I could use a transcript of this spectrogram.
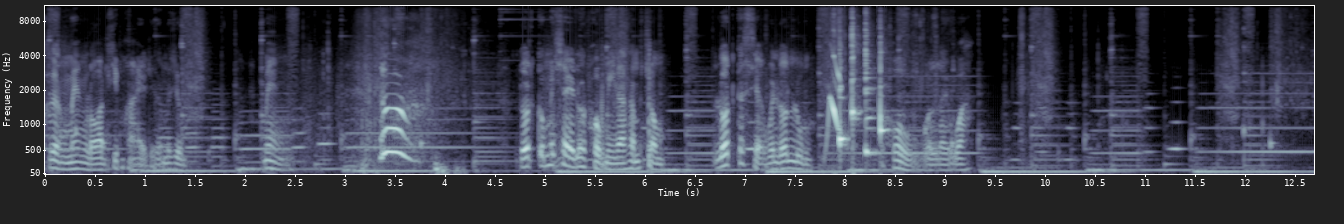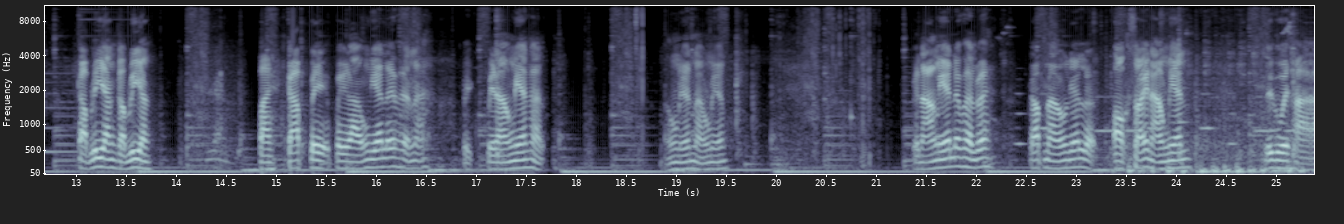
เครื่องแม่งร้อนทิพหายเลยท่านผู้ชม แม่งรถก็ไม่ใช่รถผมอีกนะท่านผู้ชม รถก็เสียงเป็นรถลุง โอ้โหอะไรวะ กลับหรือยังกลับหรือยัง ไปกลับไปไปหลังโรงเรียนเลยเพื่อนนะไปไปหลังโรงเรียนท่านหลังโรงเรียนหลังโรงเรียน ไปหลังโรงเรียนได้เพื่อนไปกลับหลังโรงเรียนเลยออกซอยหลังโรงเรียนเดี๋ยวกูไปถ่าย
